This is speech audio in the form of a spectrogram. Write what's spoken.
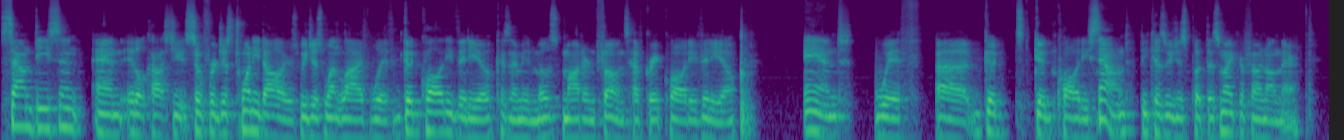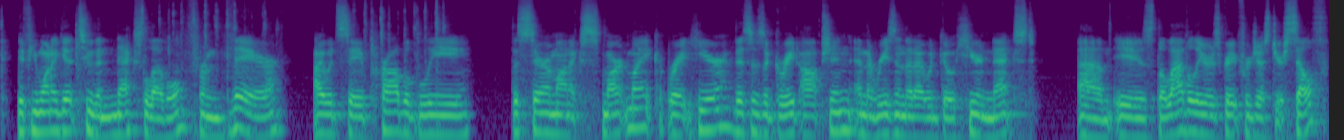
sound decent, and it'll cost you. So for just $20, we just went live with good quality video, because I mean, most modern phones have great quality video, and with uh, good good quality sound because we just put this microphone on there. If you want to get to the next level from there, I would say probably the Saramonic Smart Mic right here. This is a great option, and the reason that I would go here next um, is the lavalier is great for just yourself,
